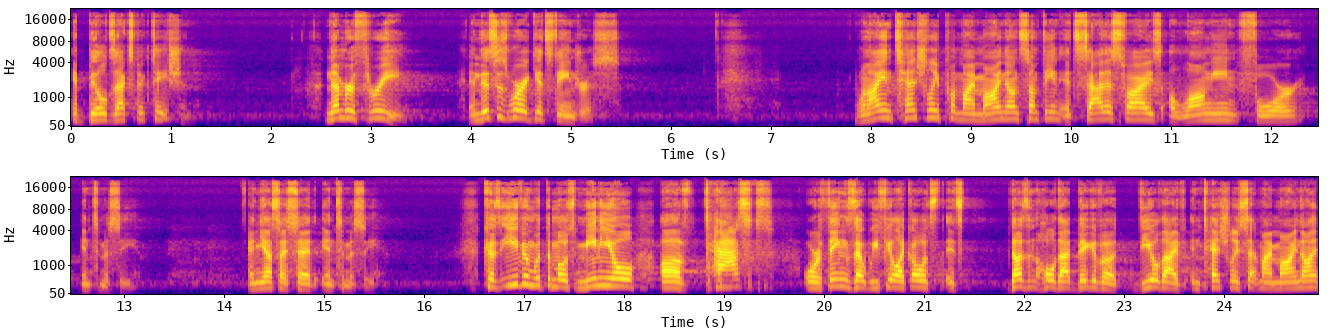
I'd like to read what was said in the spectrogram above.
It builds expectation. Number three, and this is where it gets dangerous. When I intentionally put my mind on something, it satisfies a longing for intimacy. And yes, I said intimacy. Because even with the most menial of tasks or things that we feel like, oh, it's, it doesn't hold that big of a deal that I've intentionally set my mind on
